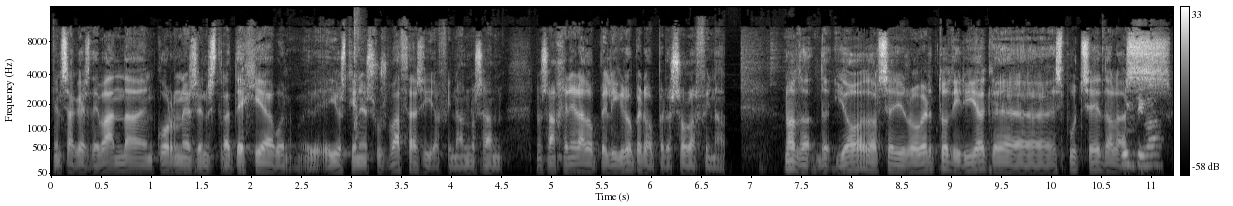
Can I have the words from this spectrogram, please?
en saques de banda, en corners, en estrategia. Bueno, ellos tienen sus bazas y al final nos han, nos han generado peligro, pero, pero solo al final. No, yo del Sergi Roberto diría que es potser de las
